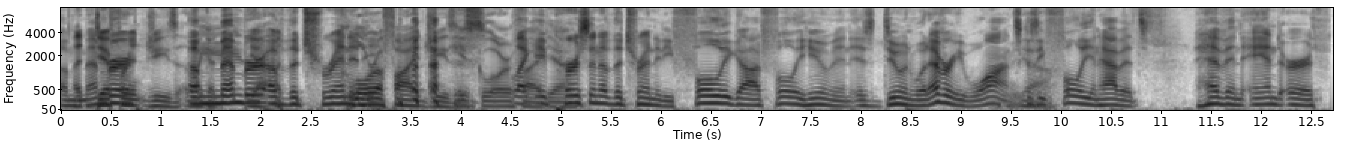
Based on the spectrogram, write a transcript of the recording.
a, a member different Jesus. a like member yeah, of a the Trinity. glorified Jesus. he's glorified like a yeah. person of the Trinity, fully God, fully human, is doing whatever he wants because he fully inhabits heaven and earth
